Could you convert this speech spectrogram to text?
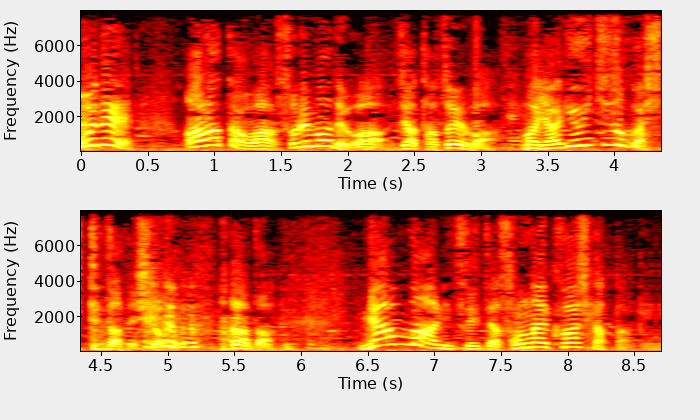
ほいであなたはそれまではじゃあ例えばまあ柳生一族は知ってたでしょ。あなた。ミャンマーについてはそんなに詳しかったわけ？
